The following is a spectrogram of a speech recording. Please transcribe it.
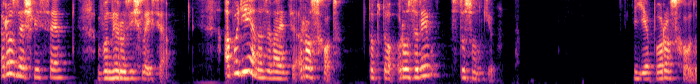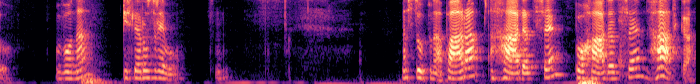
розійшлися, вони розійшлися. А подія називається розход, тобто розрив стосунків. Є по розходу. Вона після розриву. Наступна пара гадаться, погадаться, гадка.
